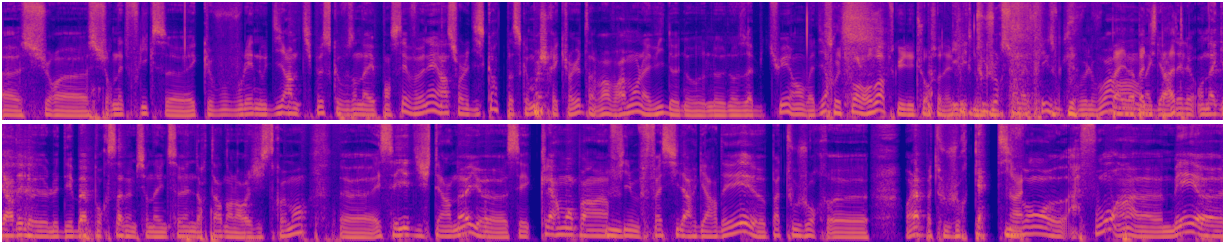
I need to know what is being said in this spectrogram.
euh, sur euh, sur Netflix euh, et que vous voulez nous dire un petit peu ce que vous en avez pensé venez hein, sur le Discord parce que moi je serais curieux d'avoir vraiment l'avis de nos, nos, nos habitués hein, on va dire Il faut le revoir parce qu'il est toujours sur il Netflix. est donc, toujours sur Netflix, vous pouvez le voir. Bah, il on, a gardé le, on a gardé le, le débat pour ça, même si on a une semaine de retard dans l'enregistrement. Essayez d'y jeter un œil. c'est clairement pas un Mm. film facile à regarder, pas toujours, euh, voilà, pas toujours captivant euh, à fond, hein, mais euh,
